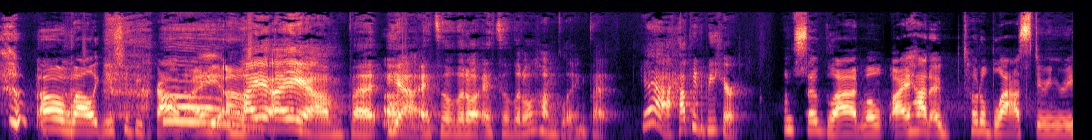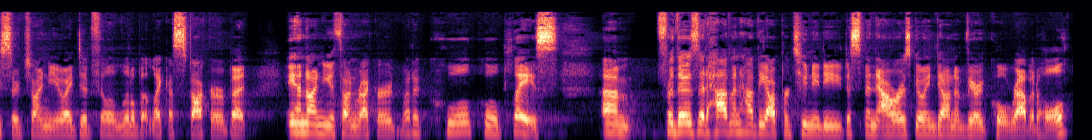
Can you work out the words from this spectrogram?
oh well, you should be proud. I, um... I I am, but yeah, oh. it's a little it's a little humbling, but yeah, happy to be here. I'm so glad. Well, I had a total blast doing research on you. I did feel a little bit like a stalker, but and on Youth on Record. What a cool, cool place. Um, for those that haven't had the opportunity to spend hours going down a very cool rabbit hole,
